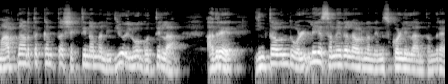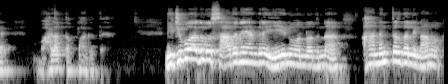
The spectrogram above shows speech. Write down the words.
ಮಾತನಾಡ್ತಕ್ಕಂಥ ಶಕ್ತಿ ನನ್ನಲ್ಲಿ ಇದೆಯೋ ಇಲ್ವೋ ಗೊತ್ತಿಲ್ಲ. ಆದರೆ ಇಂಥ ಒಂದು ಒಳ್ಳೆಯ ಸಮಯದಲ್ಲಿ ಅವ್ರನ್ನ ನೆನೆಸ್ಕೊಳ್ಳಿಲ್ಲ ಅಂತಂದರೆ ಬಹಳ ತಪ್ಪಾಗುತ್ತೆ. ನಿಜವಾಗಲೂ ಸಾಧನೆ ಅಂದರೆ ಏನು ಅನ್ನೋದನ್ನು ಆ ನಂತರದಲ್ಲಿ ನಾನು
